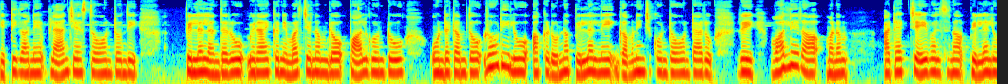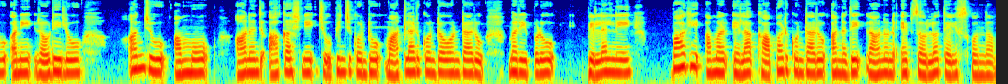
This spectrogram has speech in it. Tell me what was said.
గట్టిగానే ప్లాన్ చేస్తూ ఉంటుంది. పిల్లలందరూ వినాయక నిమజ్జనంలో పాల్గొంటూ ఉండటంతో రౌడీలు అక్కడున్న పిల్లల్ని గమనించుకుంటూ ఉంటారు. రే వాళ్ళేరా మనం అటాక్ చేయవలసిన పిల్లలు అని రౌడీలు అంజు అమ్ము ఆనంద్ ఆకాష్ని చూపించుకుంటూ మాట్లాడుకుంటూ ఉంటారు. మరి ఇప్పుడు పిల్లల్ని బాగి అమర్ ఎలా కాపాడుకుంటారు అన్నది రానున్న ఎపిసోడ్లో తెలుసుకుందాం.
